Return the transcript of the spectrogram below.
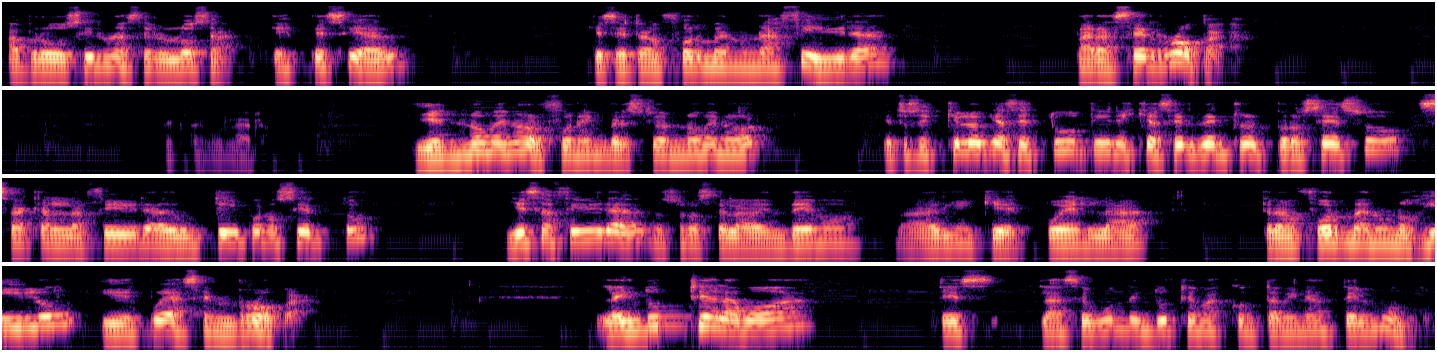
a producir una celulosa especial que se transforma en una fibra para hacer ropa. Espectacular. Y es no menor, fue una inversión no menor. Entonces, ¿qué es lo que haces tú? Tienes que hacer dentro del proceso, sacan la fibra de un tipo, ¿no es cierto? Y esa fibra nosotros se la vendemos a alguien que después la transforma en unos hilos y después hacen ropa. La industria de la moda es la segunda industria más contaminante del mundo.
